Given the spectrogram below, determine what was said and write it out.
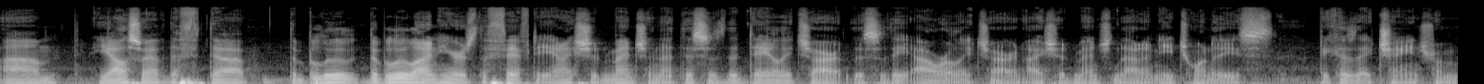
Um, you also have the, the the blue the blue line here is the 50, and I should mention that this is the daily chart. This is the hourly chart. I should mention that in each one of these because they change from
